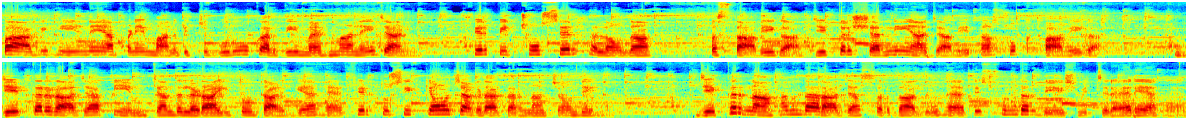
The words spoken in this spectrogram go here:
ਭਾਗਹੀਣ ਨੇ ਆਪਣੇ ਮਨ ਵਿੱਚ ਗੁਰੂ ਘਰ ਦੀ ਮਹਿਮਾ ਨਹੀਂ ਜਾਣੀ। ਫਿਰ ਪਿੱਛੋਂ ਸਿਰ ਹਿਲਾਉਂਦਾ ਪਛਤਾਵੇਗਾ। ਜੇਕਰ ਸ਼ਰਨੀ ਆ ਜਾਵੇ ਤਾਂ ਸੁਖ ਪਾਵੇਗਾ। ਜੇਕਰ ਰਾਜਾ ਭੀਮ ਚੰਦ ਲੜਾਈ ਤੋਂ ਟਲ ਗਿਆ ਹੈ, ਫਿਰ ਤੁਸੀਂ ਕਿਉਂ ਝਗੜਾ ਕਰਨਾ ਚਾਹੁੰਦੇ ਹੋ? ਜੇਕਰ ਨਾਹਨ ਦਾ ਰਾਜਾ ਸਰਦਾਲੂ ਹੈ ਤੇ ਸੁੰਦਰ ਦੇਸ਼ ਵਿੱਚ ਰਹਿ ਰਿਹਾ ਹੈ,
